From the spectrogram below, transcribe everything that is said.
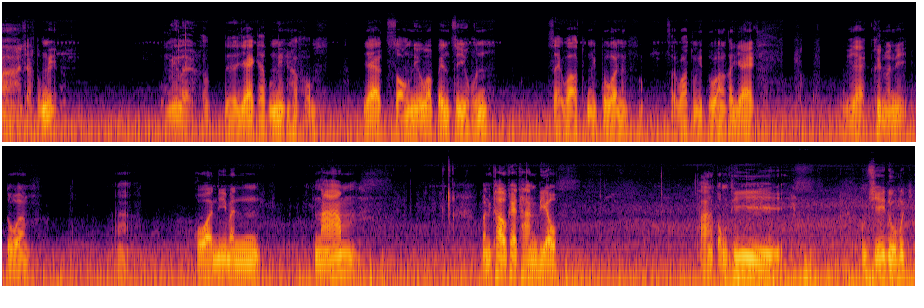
อ่าจากตรงนี้ตรงนี้เลยครับเดี๋ยวจะแยกจากตรงนี้ครับ ผม แยกสองนิ้วมาเป็นสี่หุน ใส่วาล์วตรงนี้ตัวหนึ่งใส่วาล์วตรงนี้ตัวก็แยก แยกขึ้นมานี้ตัวอ่าเพราะว่านี่มันน้ำมันเข้าแค่ทางเดียว ทางตรงที่ ผมชี้ดูเมื่อกี้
